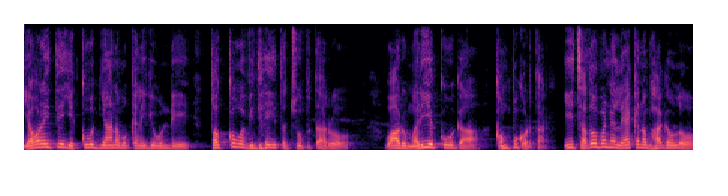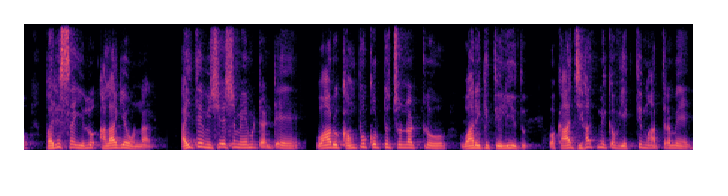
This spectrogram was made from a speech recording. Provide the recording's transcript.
ఎవరైతే ఎక్కువ జ్ఞానము కలిగి ఉండి తక్కువ విధేయత చూపుతారో వారు మరి ఎక్కువగా కంపు కొడతారు. ఈ చదవబడిన లేఖన భాగంలో పరిసయులు అలాగే ఉన్నారు. అయితే విశేషం ఏమిటంటే వారు కంపు కొట్టుచున్నట్లు వారికి తెలియదు. ఒక ఆధ్యాత్మిక వ్యక్తి మాత్రమే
